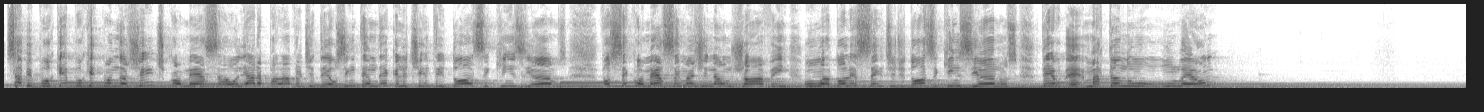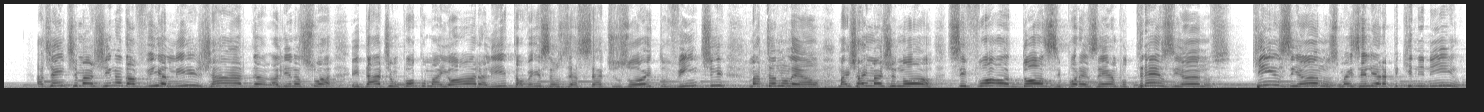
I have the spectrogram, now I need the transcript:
Sabe por quê? Porque quando a gente começa a olhar a palavra de Deus, entender que ele tinha entre 12 e 15 anos, você começa a imaginar um jovem, um adolescente de 12, 15 anos, de, é, matando um, um leão a gente imagina Davi ali, já ali na sua idade um pouco maior, ali, talvez seus 17, 18, 20, matando um leão. Mas já imaginou, se for 12, por exemplo, 13 anos, 15 anos, mas ele era pequenininho,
